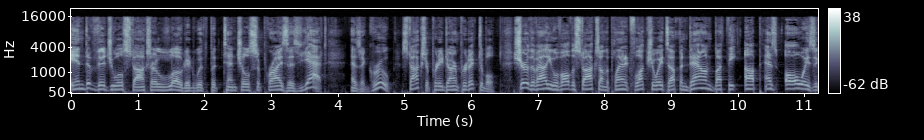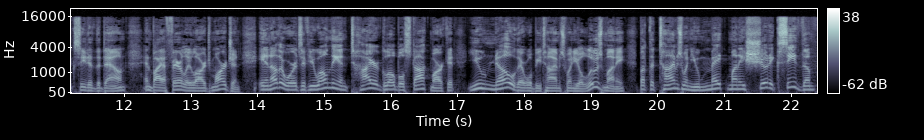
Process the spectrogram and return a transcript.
Individual stocks are loaded with potential surprises, yet as a group, stocks are pretty darn predictable. Sure, the value of all the stocks on the planet fluctuates up and down, but the up has always exceeded the down, and by a fairly large margin. In other words, if you own the entire global stock market, you know there will be times when you'll lose money, but the times when you make money should exceed them,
